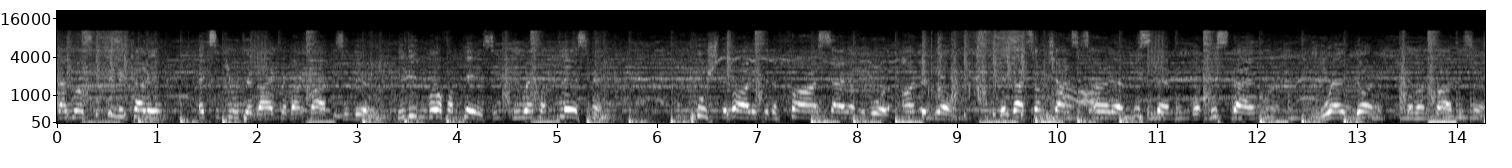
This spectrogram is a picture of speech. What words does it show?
that was clinically executed by Kevon Farquharson there. He didn't go for pace, he, he went for placement. Pushed the ball into the far side of the goal, on the ground. They got some chances earlier, missed them, but this time, well done, Kevon Farquharson.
